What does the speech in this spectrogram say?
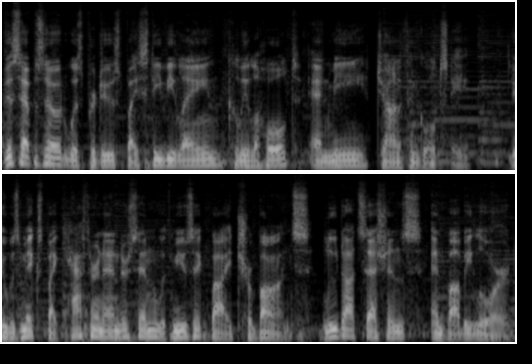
This episode was produced by Stevie Lane, Kalila Holt, and me, Jonathan Goldstein. It was mixed by Catherine Anderson with music by Trabants, Blue Dot Sessions, and Bobby Lord.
